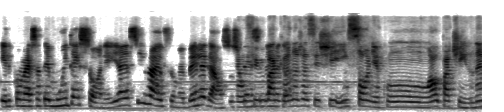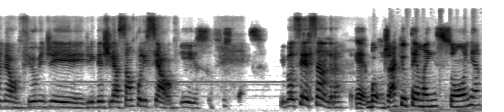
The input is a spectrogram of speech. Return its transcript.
ele começa a ter muita insônia. E assim vai o filme, é bem legal. Um é um filme bacana, legal. já assisti Insônia com Al Pacino, né, Mel? Um filme de, de investigação policial. Isso, E você, Sandra? É, bom, já que o tema é insônia,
